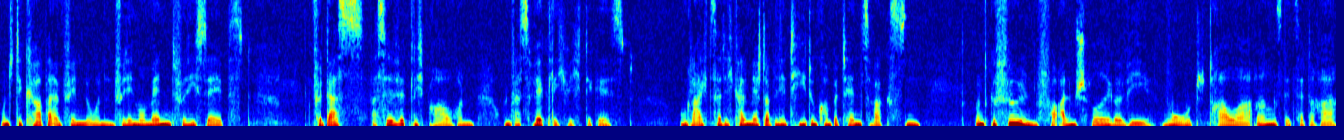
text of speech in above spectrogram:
und die Körperempfindungen, für den Moment, für sich selbst, für das, was wir wirklich brauchen und was wirklich wichtig ist. Und gleichzeitig kann mehr Stabilität und Kompetenz wachsen und Gefühlen, vor allem schwierige wie Wut, Trauer, Angst etc.,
